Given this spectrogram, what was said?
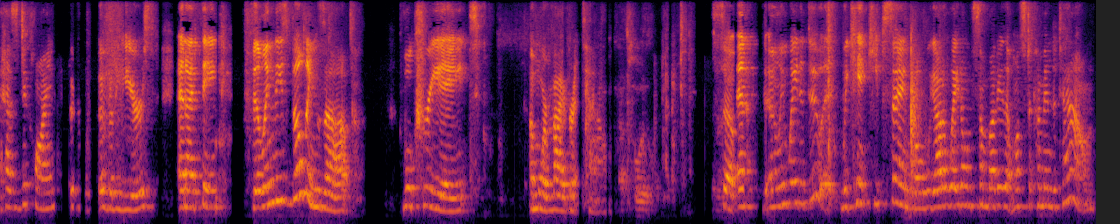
has declined over the years. And I think filling these buildings up will create a more vibrant town. Absolutely. So, and the only way to do it, we can't keep saying, well, we gotta wait on somebody that wants to come into town.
